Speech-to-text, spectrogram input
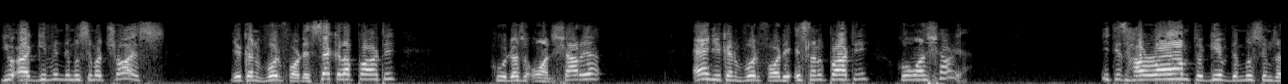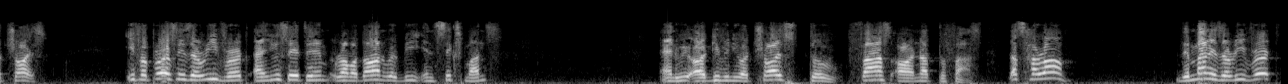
You are giving the Muslim a choice. You can vote for the secular party who doesn't want Sharia, and you can vote for the Islamic party who wants Sharia. It is haram to give the Muslims a choice. If a person is a revert and you say to him, Ramadan will be in six months, and we are giving you a choice to fast or not to fast, that's haram. The man is a revert,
